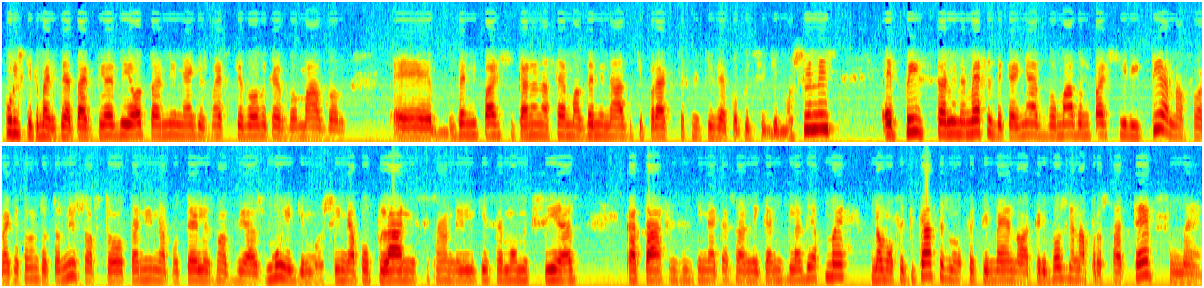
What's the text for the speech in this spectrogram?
πολύ συγκεκριμένη διατάξη, δηλαδή όταν είναι έγκυος μέχρι και 12 εβδομάδων ε, δεν υπάρχει κανένα θέμα, δεν είναι άδικη πράξη τεχνική διακοπή της εγκυμοσύνης. Επίσης, αν είναι μέχρι 19 εβδομάδων υπάρχει ρητή αναφορά και θέλω να το τονίσω αυτό, όταν είναι αποτέλεσμα βιασμού η εγκυμοσύνη, αποπλάνησης ανήλικης, αιμομηξίας, κατάχρησης γυναίκας ανίκανης. Δηλαδή έχουμε νομοθετικά θεσμοθετημένο ακριβώς για να προστατεύσουμε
